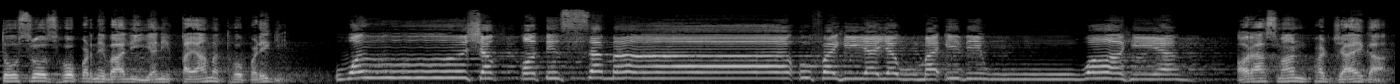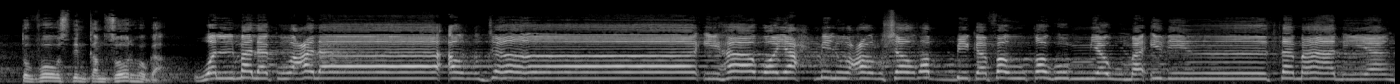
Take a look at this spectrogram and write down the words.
تو اس روز ہو پڑنے والی یعنی قیامت ہو پڑے گی. وانشقت السماء فهي يومئذ واهية. اور آسمان پھٹ جائے گا تو وہ اس دن کمزور ہوگا. والملك على ويحمل عرش ربك فوقهم يومئذ ثمانية.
